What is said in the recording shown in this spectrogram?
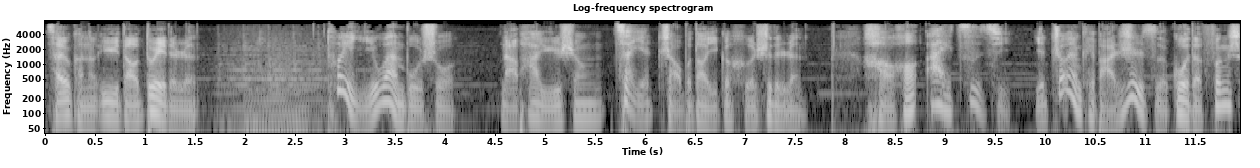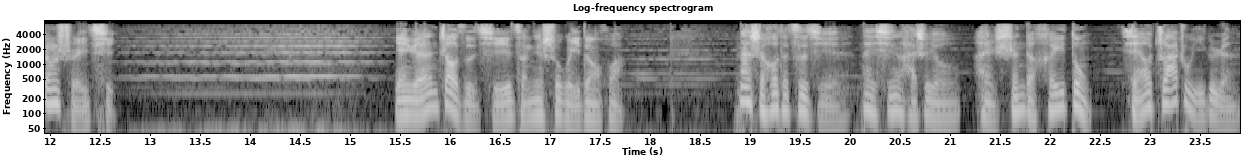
才有可能遇到对的人。退一万步说，哪怕余生再也找不到一个合适的人，好好爱自己，也照样可以把日子过得风生水起。演员赵子琪曾经说过一段话：那时候的自己内心还是有很深的黑洞，想要抓住一个人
